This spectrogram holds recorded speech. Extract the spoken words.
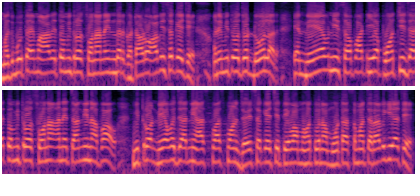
મજબૂતાઈમાં આવે તો મિત્રો સોનાની અંદર ઘટાડો આવી શકે છે. અને મિત્રો જો ડોલર એ નેવની સપાટીએ પહોંચી જાય તો મિત્રો સોના અને ચાંદીના ભાવ મિત્રો નેવ હજારની આસપાસ પણ જઈ શકે છે તેવા મહત્વના મોટા સમાચાર આવી ગયા છે.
